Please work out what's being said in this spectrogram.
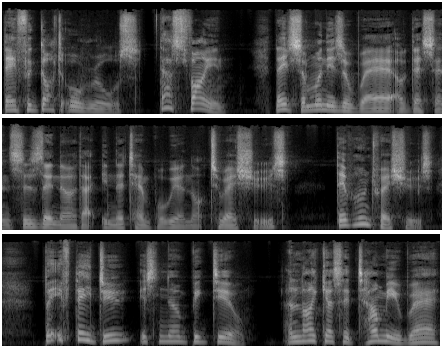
They forgot all rules. That's fine. If someone is aware of their senses, they know that in the temple we are not to wear shoes, they won't wear shoes. But if they do, it's no big deal. And like I said, tell me where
